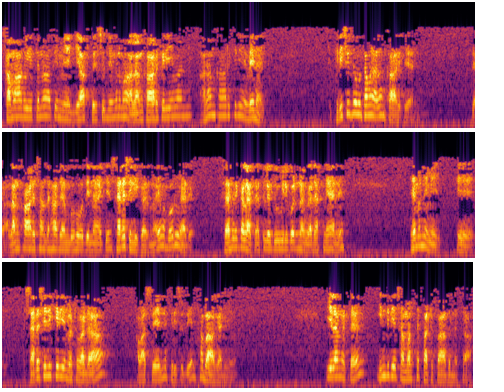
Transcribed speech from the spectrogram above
සමහරු හිතනවා ඉතින් මේ ගියක් පිරිසුදුවෙන් කරන මහා අලංකාර කිරීමන්නේ. අලංකාර කිරීම වෙනයි. පිරිසුදුවම තමයි අලංකාර කියන්නේ. දැන් අලංකාර සඳහා දැන් බොහෝ දෙනා ඉතින් සැරසිලි කරනවා. ඒක බොරු වැඩ. සැරසිලි කළාට ඇතුලේ දූවිලි කොට නම් වැඩක් නෑ නේ. එහෙම නෙමෙයි. ඒ සැරසිලි කිරීමට වඩා අවශ්‍ය වෙන්නේ පිරිසුදුවෙන් තබා ගැනීම. ඊළඟට ඉන්ද්‍රිය සමස්ත ප්‍රතිපාදනතා.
